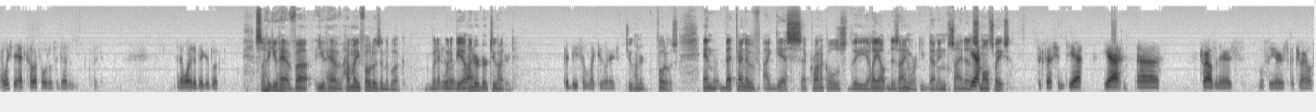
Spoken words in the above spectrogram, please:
I wish they had color photos. It doesn't. And I wanted a bigger book. So you have uh, you have how many photos in the book? Would it would it be a hundred or two hundred? Could be something like 200. 200 photos. And that kind of, I guess, uh, chronicles the uh, layout and design work you've done inside a Yeah. small space. Successions. Yeah, yeah. Uh, trials and errors, mostly errors, but trials.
